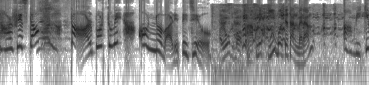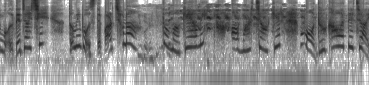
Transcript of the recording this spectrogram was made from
সার্ভিস দাও তারপর তুমি অন্য বাড়িতে যেও। আপনি কি বলতে চান ম্যাডাম? আমি কি বলতে চাইছি? তুমি বুঝতে পারছ না? তোমাকে আমি আমার চাকের মধু খাওয়াতে চাই।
